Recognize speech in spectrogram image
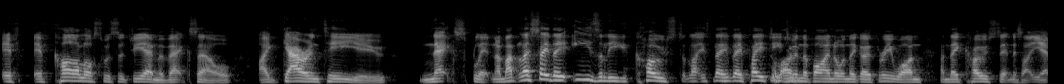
if if Carlos was the GM of XL, I guarantee you next split. No matter, let's say they easily coast, like they they play G two in the final and they go three one and they coast it, and it's like, yeah,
